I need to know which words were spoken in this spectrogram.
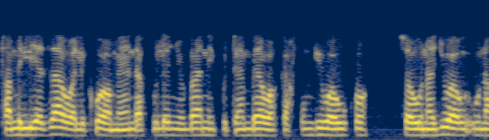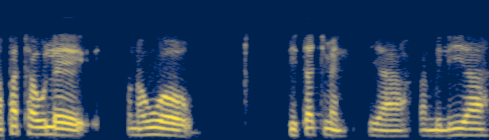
familia zao walikuwa wameenda kule nyumbani kutembea wakafungiwa huko, so unajua unapata ule una huo detachment ya familia,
